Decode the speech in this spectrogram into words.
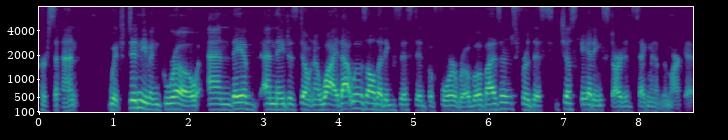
percent, which didn't even grow. And they have, and they just don't know why. That was all that existed before robo advisors for this just getting started segment of the market.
